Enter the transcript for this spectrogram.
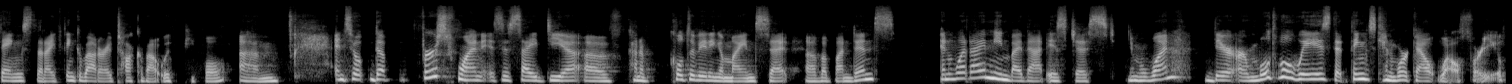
things that i think about or i talk about with people. Um, and so the first one is this idea of kind of cultivating a mindset of abundance. And what i mean by that is just number one there are multiple ways that things can work out well for you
